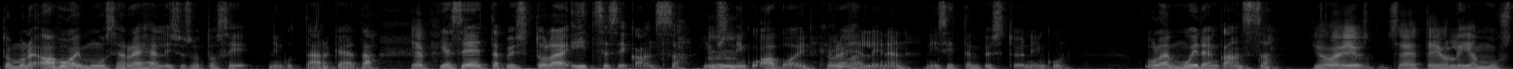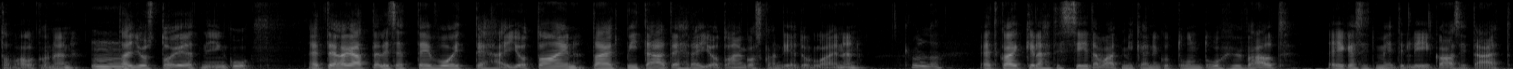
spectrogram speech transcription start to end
tommonen avoimuus ja rehellisyys on tosi niin kuin, tärkeää. Jep. Ja se, että pystyy olemaan itsesi kanssa just Mm. niin kuin avoin Kyllä. ja rehellinen, niin sitten pystyy niin kuin, olemaan muiden kanssa. Joo, ja just se, että ei ole liian mustavalkoinen. Mm. Tai just toi, että niinku, että ajattelisi, että ei voi tehdä jotain, tai että pitää tehdä jotain, koska on tietynlainen. Kyllä. Että kaikki lähtisi siitä vaan, että mikä niinku tuntuu hyvältä, eikä sitten mieti liikaa sitä, että,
